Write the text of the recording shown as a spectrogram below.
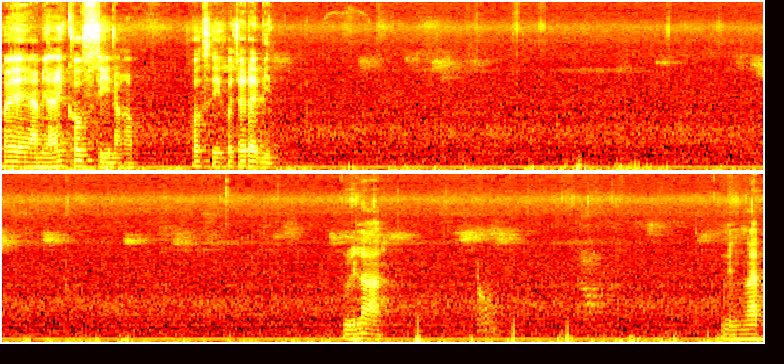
พยายามย้ายเข้าสีนะครับ เข้าสีก็จะได้บิดเวลาหนึ่งนัด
